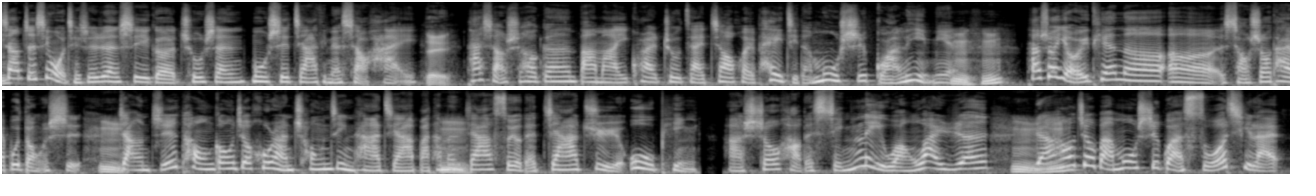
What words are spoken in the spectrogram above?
像之前，我其实认识一个出身牧师家庭的小孩，对，他小时候跟爸妈一块住在教会配给的牧师馆里面。嗯哼，他说有一天呢，呃，小时候他还不懂事，嗯长职童工就忽然冲进他家，把他们家所有的家具、物品啊收好的行李往外扔，嗯然后就把牧师馆锁起来、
